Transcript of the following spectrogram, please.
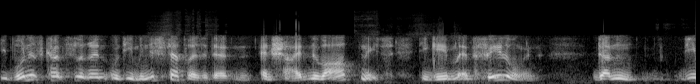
die Bundeskanzlerin und die Ministerpräsidenten entscheiden überhaupt nichts. Die geben Empfehlungen. Dann die,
